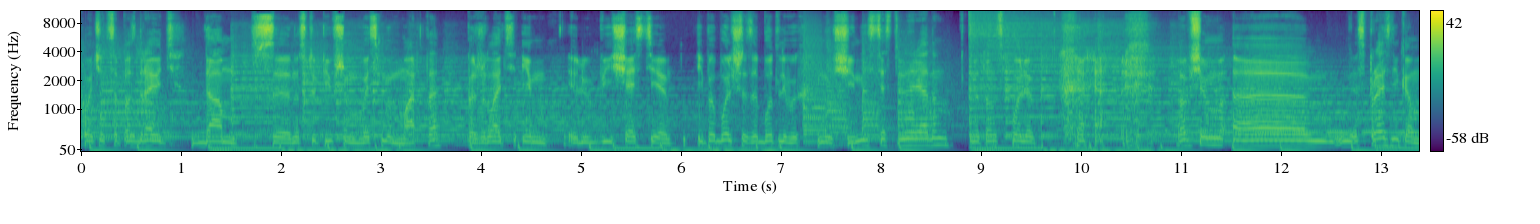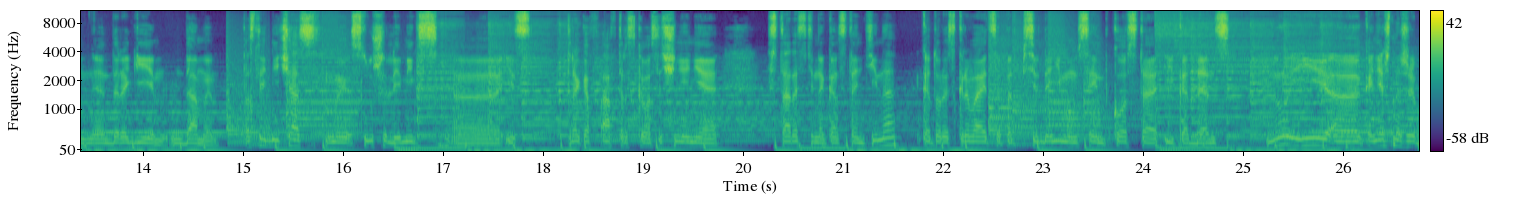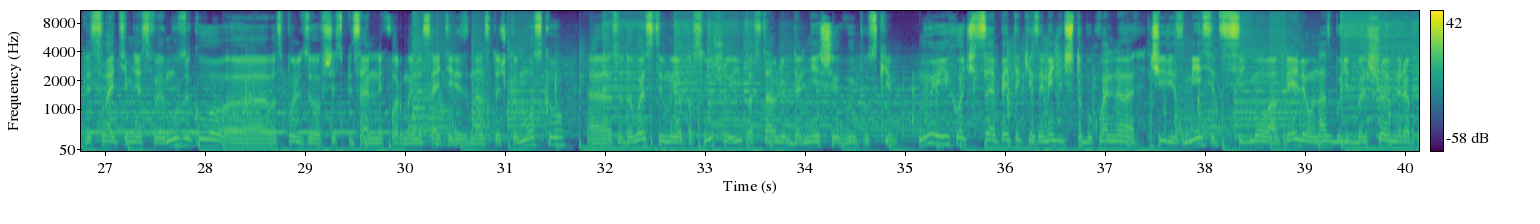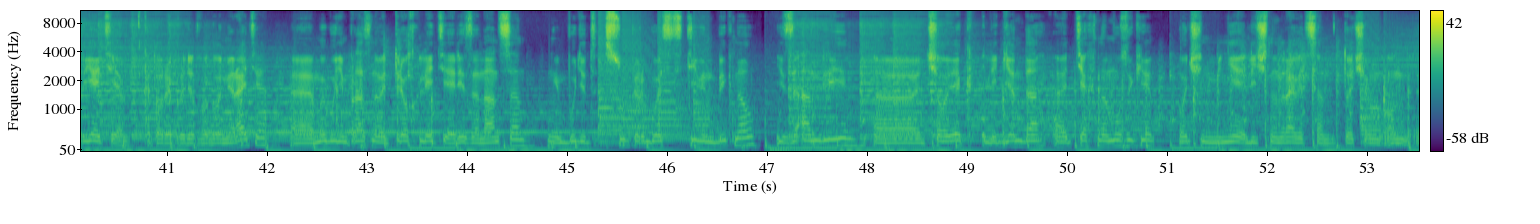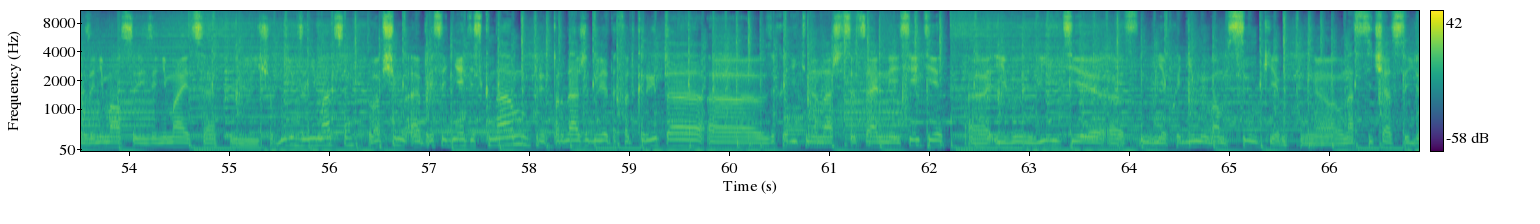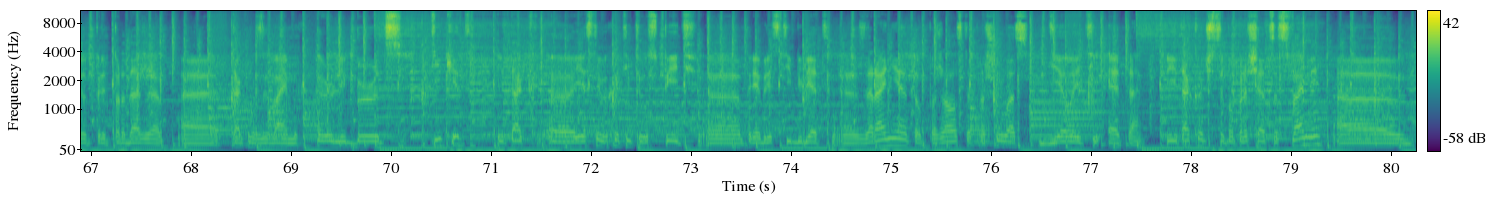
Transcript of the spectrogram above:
Хочется поздравить дам с наступившим 8 марта, пожелать им любви, счастья и побольше заботливых мужчин, естественно, рядом на танцполе. В общем, э, с праздником, дорогие дамы. Последний час мы слушали микс э, из треков авторского сочинения Старостина Константина, который скрывается под псевдонимом Сейнт Коста и Каденс. Ну и, э, конечно же, присылайте мне свою музыку, э, воспользовавшись специальной формой на сайте resonance.moscow. Э, с удовольствием ее послушаю и поставлю в дальнейшие выпуски. Ну и хочется опять-таки заметить, что буквально через месяц, 7 апреля, у нас будет большое мероприятие, которое пройдет в агломерате. Мы будем праздновать трехлетие резонанса. Будет супер гость Стивен Бикнелл из Англии, человек-легенда техно-музыки. Очень мне лично нравится то, чем он занимался и занимается, и еще будет заниматься. В общем, э, присоединяйтесь к нам, предпродажа билетов открыта, э, заходите на наши социальные сети, э, и вы увидите необходимые вам ссылки. У нас сейчас идет предпродажа так называемых Early Birds Ticket. Итак, если вы хотите успеть приобрести билет заранее, то, пожалуйста, прошу вас, делайте это. И так хочется попрощаться с вами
